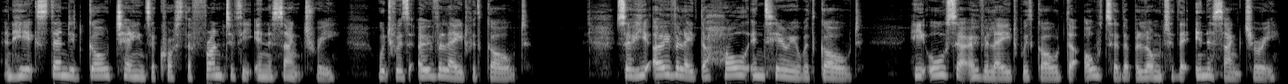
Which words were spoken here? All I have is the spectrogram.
and he extended gold chains across the front of the inner sanctuary, which was overlaid with gold. So he overlaid the whole interior with gold. He also overlaid with gold the altar that belonged to the inner sanctuary.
